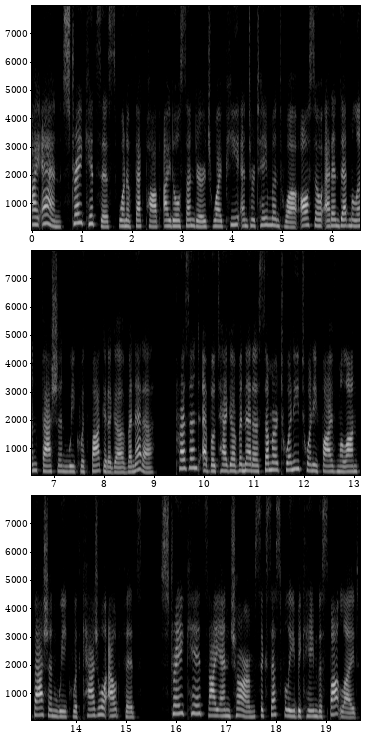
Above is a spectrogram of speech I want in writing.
IN Stray Kids one of the pop idol Sunderj YP Entertainment wa also attended Milan Fashion Week with Bottega Veneta. Present at Bottega Veneta Summer 2025 Milan Fashion Week with casual outfits, Stray Kids IN Charm successfully became the spotlight.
